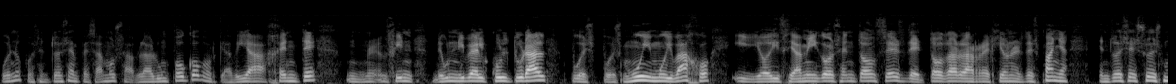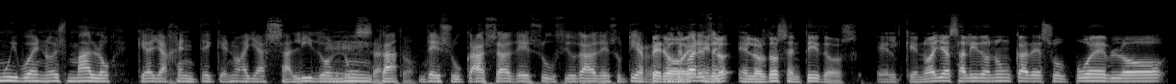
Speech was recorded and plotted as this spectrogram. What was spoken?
bueno, pues entonces empezamos a hablar un poco porque había gente, mm, en fin, de un nivel cultural pues pues muy muy bajo y yo hice amigos entonces de todas las regiones de España. Entonces eso es muy bueno, es malo que haya gente que no haya salido nunca de su casa, de su ciudad, de su tierra. Pero en, los dos sentidos, el que no haya salido nunca de su pueblo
